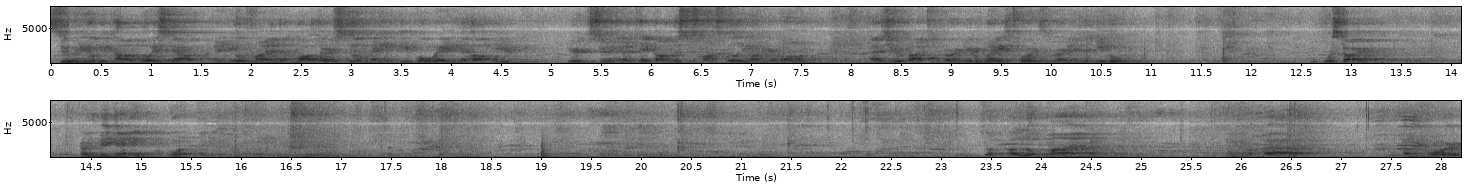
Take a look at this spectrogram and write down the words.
Soon you'll become a Boy Scout, and you'll find that while there are still many people waiting to help you, you're soon going to take on this responsibility on your own as you're about to earn your way towards earning the Eagle. We'll start from the beginning. What- So, uh, Luqman, uh, come forward.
